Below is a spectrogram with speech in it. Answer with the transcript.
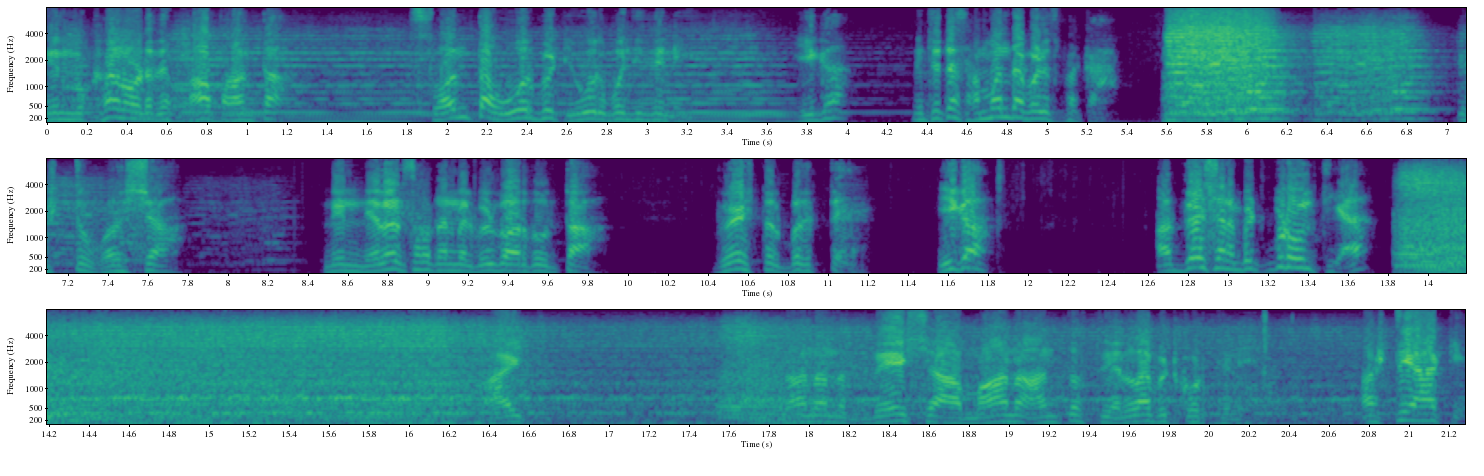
ನಿನ್ ಮುಖ ನೋಡದೆ ಪಾಪ ಅಂತ ಸ್ವಂತ ಊರ್ ಬಿಟ್ಟು ಊರು ಬಂದಿದ್ದೀನಿ. ಈಗ ನಿನ್ ಜೊತೆ ಸಂಬಂಧ ಬೆಳೆಸ್ಬೇಕಾ? ಇಷ್ಟು ವರ್ಷ ನಿನ್ ನೆಲ ನನ್ನ ಮೇಲೆ ಬಿಡಬಾರ್ದು ಅಂತ ದ್ವೇಷದಲ್ಲಿ ಬದುಕ್ತೆ. ಈಗ ಆ ದ್ವೇಷನ ಬಿಟ್ಬಿಡು ಅಂತೀಯ? ಆಯ್ತು. ನಾನು ದ್ವೇಷ, ಮಾನ, ಅಂತಸ್ತು ಎಲ್ಲ ಬಿಟ್ಕೊಡ್ತೀನಿ. ಅಷ್ಟೇ ಹಾಕಿ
